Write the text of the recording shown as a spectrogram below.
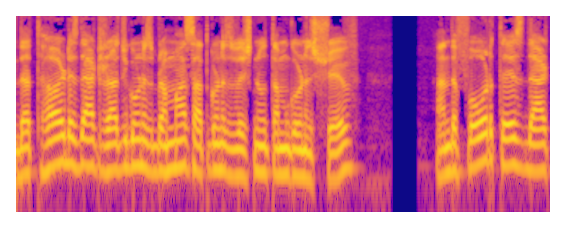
The third is that Rajgun is Brahma, Satgun is Vishnu, Tamgun is Shiv. And the fourth is that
